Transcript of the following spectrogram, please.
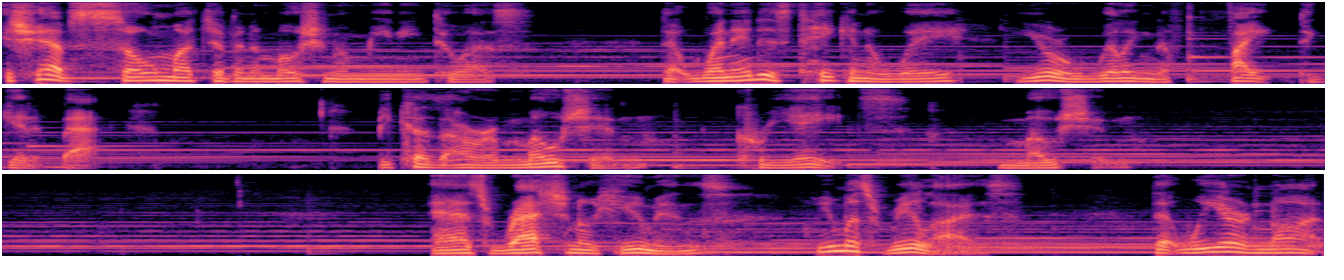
It should have so much of an emotional meaning to us that when it is taken away, you're willing to fight to get it back. Because our emotion creates motion. As rational humans, we must realize that we are not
